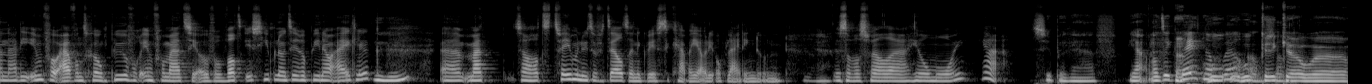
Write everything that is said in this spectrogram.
naar die infoavond gewoon puur voor informatie over wat is hypnotherapie nou eigenlijk. Uh, maar ze had twee minuten verteld en ik wist, ik ga bij jou die opleiding doen. ja. Dus dat was wel uh, heel mooi, ja. Super gaaf. Ja, want ik Uh, weet nog hoe, wel... Hoe oh, keek jouw uh,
